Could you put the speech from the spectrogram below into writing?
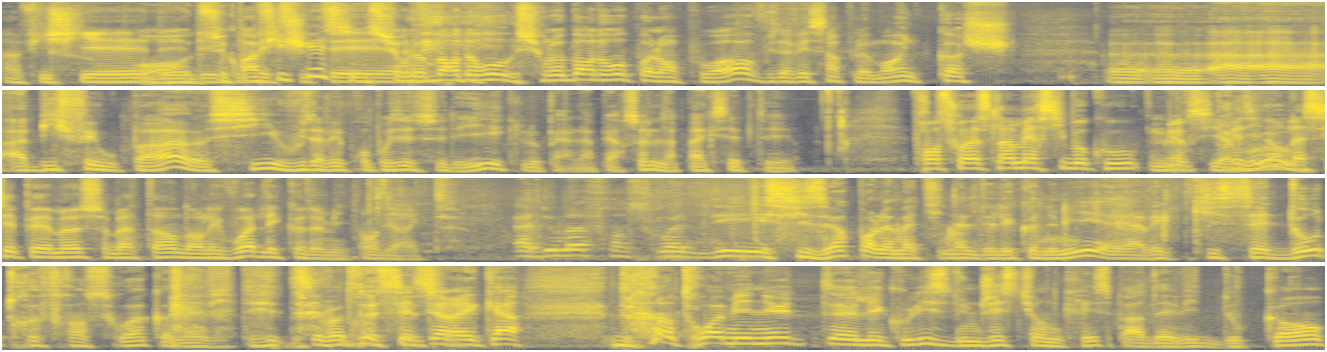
un, fichier. Oh, c'est pas un fichier, c'est sur le bordereau. sur le bordereau Pôle Emploi, vous avez simplement une coche euh, à, à, biffer ou pas euh, si vous avez proposé ce CDI et que la personne l'a pas accepté. François Asselin, merci beaucoup. Merci le président de la CPME ce matin dans les voies de l'économie en direct. À demain, François, dès 6h pour la matinale de l'économie, et avec qui c'est d'autres François comme invité C'est votre de 7h15. Dans 3 minutes, les coulisses d'une gestion de crise par David Doucan,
